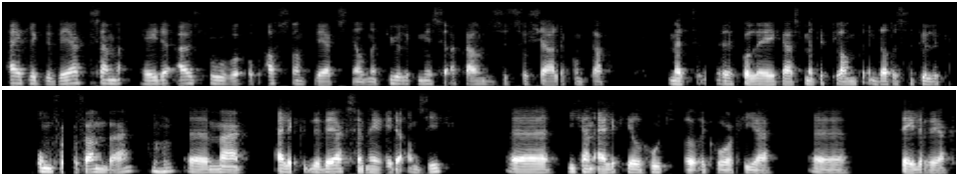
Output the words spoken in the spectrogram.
eigenlijk de werkzaamheden uitvoeren op afstand werkt snel. Natuurlijk missen accountants het sociale contact met uh, collega's, met de klant. En dat is natuurlijk onvervangbaar. Mm -hmm. uh, maar eigenlijk de werkzaamheden aan zich die gaan eigenlijk heel goed, wat ik hoor, via telewerk.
